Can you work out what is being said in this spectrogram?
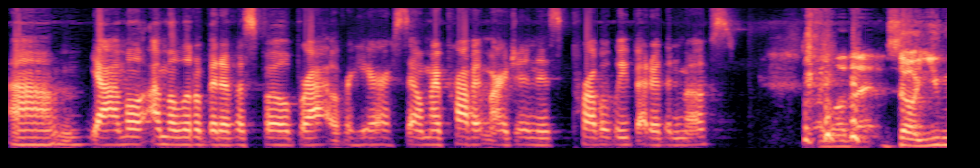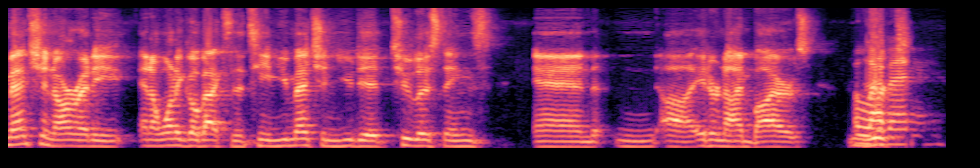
um, yeah, I'm a, I'm a little bit of a spoiled brat over here. So my profit margin is probably better than most. I love that. So you mentioned already, and I want to go back to the team. You mentioned you did two listings and uh, eight or nine buyers. Eleven.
